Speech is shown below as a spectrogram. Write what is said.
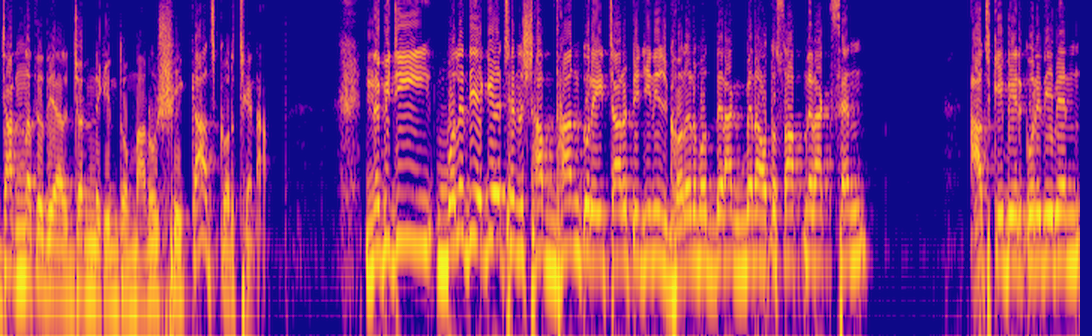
জান্নাতে দেওয়ার জন্য কিন্তু মানুষ সেই কাজ করছে না। নবীজি বলে দিয়ে গিয়েছেন, সাবধান করে এই চারটি জিনিস ঘরের মধ্যে রাখবে না, অথচ আপনি রাখছেন। আজকে বের করে দিবেন?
